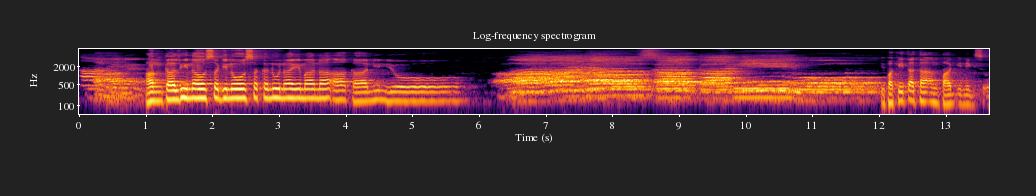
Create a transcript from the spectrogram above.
Amen. Ang kalinaw sa Ginoo sa kanunay manaa kaninyo. Ipakita ta ang pag-inig sa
